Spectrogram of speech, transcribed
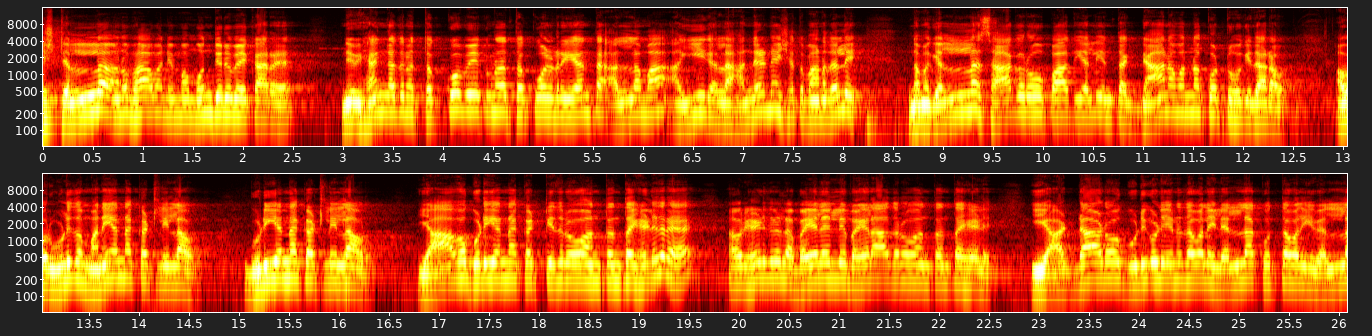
ಇಷ್ಟೆಲ್ಲ ಅನುಭವ ನಿಮ್ಮ ಮುಂದಿರಬೇಕಾದ್ರೆ ನೀವು ಹೆಂಗೆ ಅದನ್ನು ತಕ್ಕೋಬೇಕು ಅನ್ನೋದು ತಕ್ಕೊಳ್ರಿ ಅಂತ ಅಲ್ಲಮ್ಮ ಈಗಲ್ಲ ಹನ್ನೆರಡನೇ ಶತಮಾನದಲ್ಲಿ ನಮಗೆಲ್ಲ ಸಾಗರೋಪಾದಿಯಲ್ಲಿ ಇಂಥ ಜ್ಞಾನವನ್ನು ಕೊಟ್ಟು ಹೋಗಿದ್ದಾರೆ ಅವರು. ಅವರು ಉಳಿದ ಮನೆಯನ್ನು ಕಟ್ಟಲಿಲ್ಲ ಅವರು, ಗುಡಿಯನ್ನು ಕಟ್ಟಲಿಲ್ಲ ಅವರು. ಯಾವ ಗುಡಿಯನ್ನು ಕಟ್ಟಿದರು ಅಂತಂತ ಹೇಳಿದರೆ ಅವ್ರು ಹೇಳಿದ್ರಲ್ಲ, ಬಯಲಲ್ಲಿ ಬಯಲಾದರು ಅಂತಂತ ಹೇಳಿ. ಈ ಅಡ್ಡಾಡೋ ಗುಡಿಗಳು ಏನದವಲ್ಲ, ಇಲ್ಲೆಲ್ಲ ಕೂತವಲ್ಲ, ಇವೆಲ್ಲ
